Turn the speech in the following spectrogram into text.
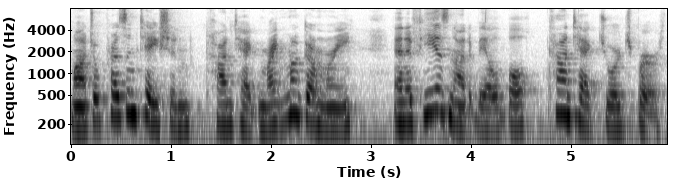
module presentation, contact Mike Montgomery, and if he is not available, contact George Berth.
